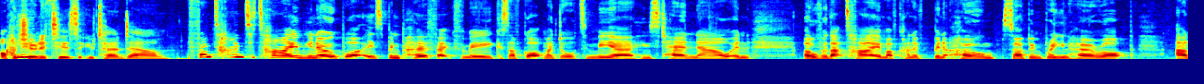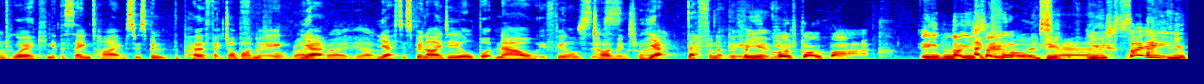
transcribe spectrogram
opportunities that you turn down? From time to time, you know, but it's been perfect for me because I've got my daughter Mia, who's 10 now, and over that time I've kind of been at home, so I've been bringing her up and working at the same time. So it's been the perfect job for me. Wonderful, right, yeah. right, yeah. Yes, it's been ideal, but now it feels... it's- Timing's right. Yeah, definitely. But you could go back. Even though you I say could. you, Yeah. you say you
